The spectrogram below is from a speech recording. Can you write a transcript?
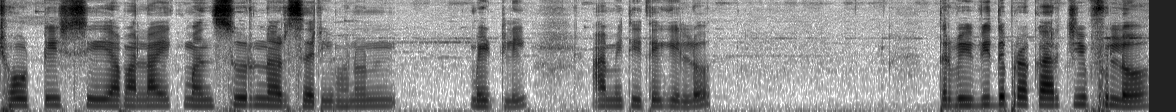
छोटीशी आम्हाला एक मनसूर नर्सरी म्हणून भेटली. आम्ही तिथे गेलो. तर विविध प्रकारची फुलं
